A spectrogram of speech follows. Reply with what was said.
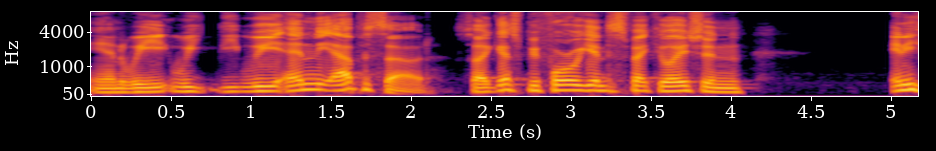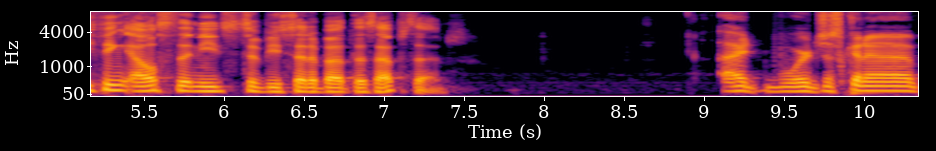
and we we we end the episode. So I guess before we get into speculation, anything else that needs to be said about this episode? I we're just gonna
